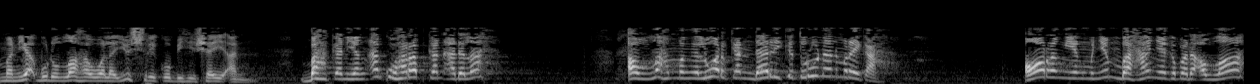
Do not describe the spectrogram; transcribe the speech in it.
man ya'budullaha wa la yusyriku bihi syai'an." Bahkan yang aku harapkan adalah Allah mengeluarkan dari keturunan mereka orang yang menyembah hanya kepada Allah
